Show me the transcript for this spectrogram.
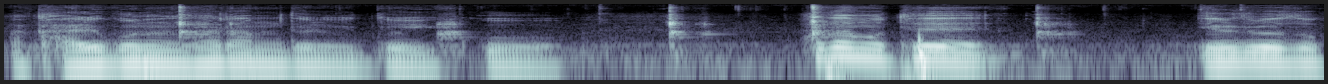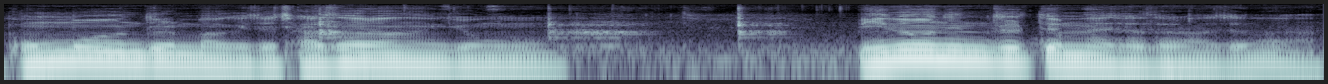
막 갈구는 사람들도 있고 하다못해 예를 들어서 공무원들 막 이제 자살하는 경우 민원인들 때문에 자살하잖아.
